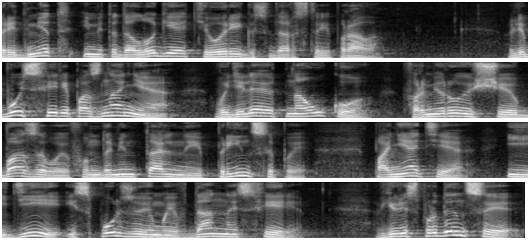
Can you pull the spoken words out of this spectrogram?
Предмет и методология теории государства и права. В любой сфере познания выделяют науку, формирующую базовые фундаментальные принципы, понятия и идеи, используемые в данной сфере. В юриспруденции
